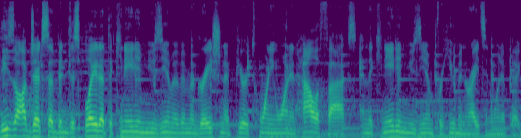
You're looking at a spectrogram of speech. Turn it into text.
These objects have been displayed at the Canadian Museum of Immigration at Pier 21 in Halifax and the Canadian Museum for Human Rights in Winnipeg.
